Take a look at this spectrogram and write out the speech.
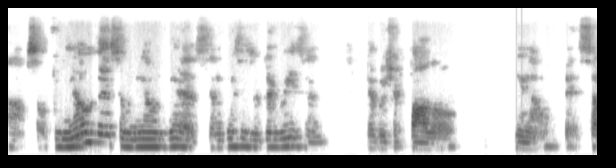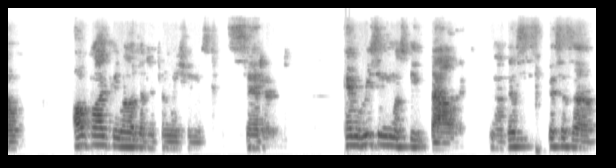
up. So if we know this and we know this, and this is a good reason that we should follow, you know, this. So all likely relevant information is considered and reasoning must be valid. Now, this this is a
